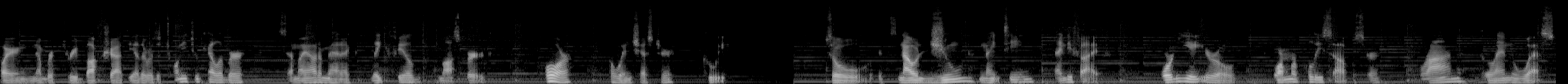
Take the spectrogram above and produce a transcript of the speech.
firing number three buckshot. The other was a 22 caliber semi-automatic Lakefield Mossberg or a Winchester Cooey. So it's now June 1995. 48 year old former police officer Ron Glenn West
